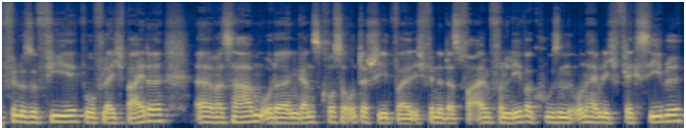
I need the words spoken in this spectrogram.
Philosophie, wo vielleicht beide äh, was haben oder ein ganz großer Unterschied, weil ich finde das vor allem von Leverkusen unheimlich flexibel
